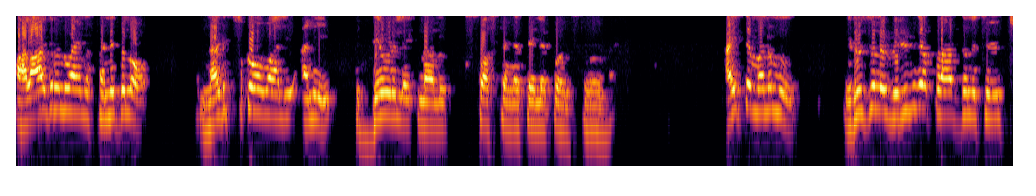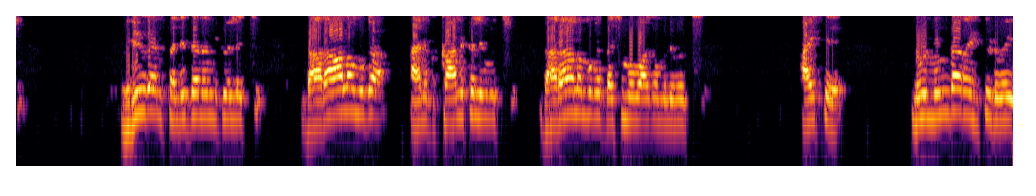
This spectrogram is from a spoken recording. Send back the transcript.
అలాగే నువ్వు ఆయన సన్నిధిలో నడుచుకోవాలి అని దేవుడి లేఖనాలు స్పష్టంగా తెలియపరుస్తూ ఉన్నాయి. అయితే మనము ఈ రోజుల్లో విరివిగా ప్రార్థన చేయొచ్చు విరివిగా ఆయన సన్నిధానానికి వెళ్ళొచ్చు ధారాళముగా ఆయనకు కానుకలు ఇవ్వచ్చు ధారాళముగా దశమ భాగములు ఇవ్వచ్చు. అయితే నువ్వు నిందారహితుడివై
